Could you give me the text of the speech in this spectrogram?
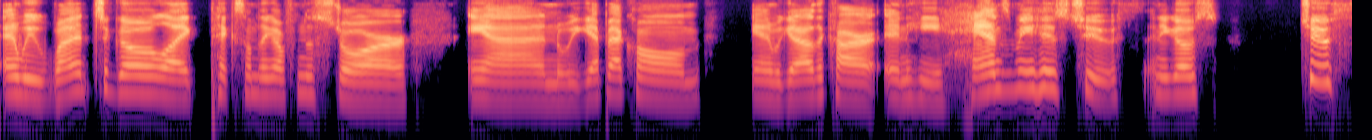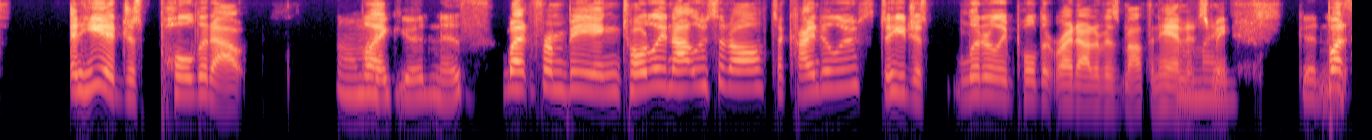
And we went to go like pick something up from the store and we get back home and we get out of the car and he hands me his tooth and he goes, tooth. And he had just pulled it out. Oh my Like- goodness. Went from being totally not loose at all to kind of loose to he just literally pulled it right out of his mouth and handed oh it to me. Goodness. But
